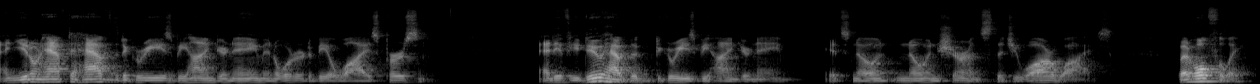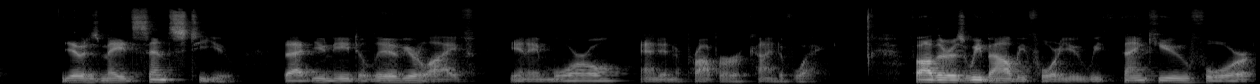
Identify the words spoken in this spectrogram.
And you don't have to have the degrees behind your name in order to be a wise person. And if you do have the degrees behind your name, it's no, no insurance that you are wise. But hopefully, it has made sense to you that you need to live your life in a moral and in a proper kind of way. Father, as we bow before you, we thank you for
